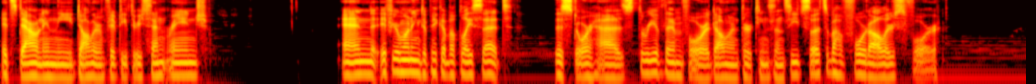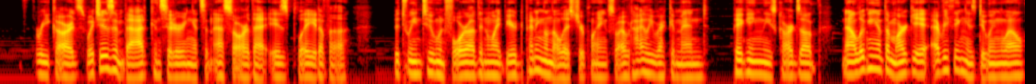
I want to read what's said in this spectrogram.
It's down in the $1.53 range. And if you're wanting to pick up a playset, this store has three of them for $1.13 each, so that's about $4 for three cards, which isn't bad considering it's an SR that is played of a between two and four of in Whitebeard, depending on the list you're playing. So I would highly recommend picking these cards up. Now, looking at the market, everything is doing well.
